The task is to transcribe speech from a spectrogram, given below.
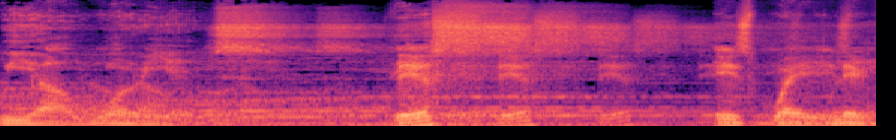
We are warriors. This is Wayling.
